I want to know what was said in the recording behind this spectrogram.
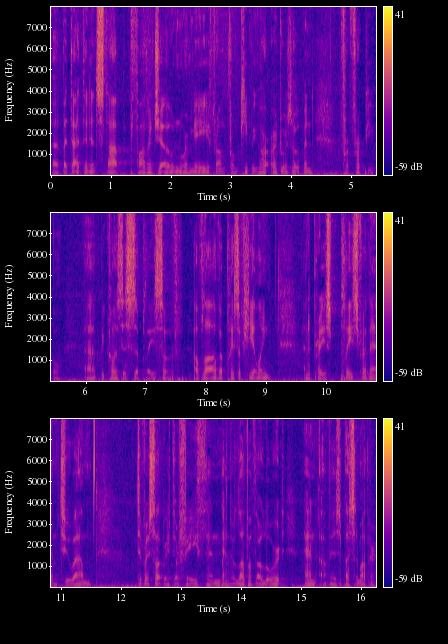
Uh, but that didn't stop Father Joe nor me from, from keeping our, our doors open for, for people uh, because this is a place of, of love, a place of healing, and a place, place for them to, um, to celebrate their faith and, and their love of their Lord and of His Blessed Mother.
